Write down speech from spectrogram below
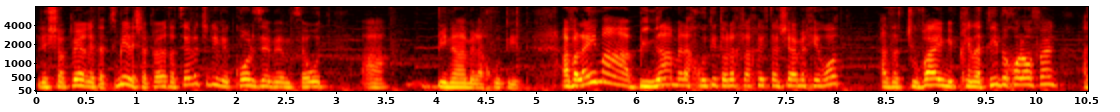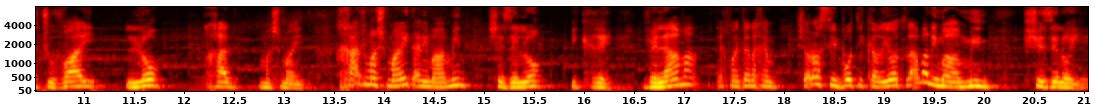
לשפר את עצמי, לשפר את הצוות שלי, וכל זה באמצעות הבינה המלאכותית. אבל האם הבינה המלאכותית הולכת להחליף את אנשי המכירות? אז התשובה היא, מבחינתי בכל אופן, התשובה היא לא חד משמעית. חד משמעית, אני מאמין שזה לא יקרה. ולמה? תכף אני אתן לכם שלוש סיבות עיקריות למה אני מאמין שזה לא יהיה.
